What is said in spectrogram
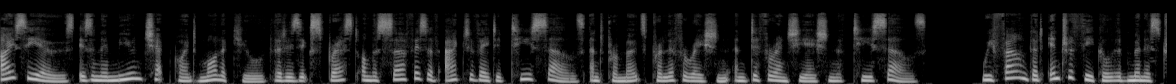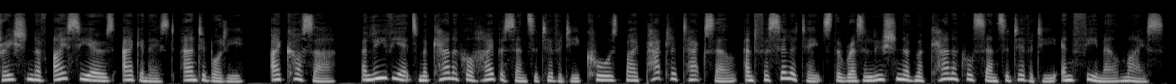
ICOS is an immune checkpoint molecule that is expressed on the surface of activated T cells and promotes proliferation and differentiation of T cells. We found that intrathecal administration of ICOS agonist antibody, ICOSaa, alleviates mechanical hypersensitivity caused by paclitaxel and facilitates the resolution of mechanical sensitivity in female mice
